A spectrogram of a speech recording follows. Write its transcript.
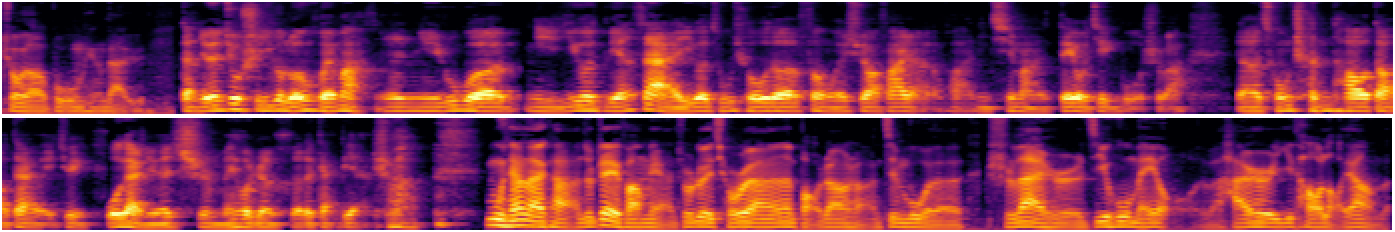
受到不公平待遇，感觉就是一个轮回嘛。嗯，你如果你一个联赛、一个足球的氛围需要发展的话，你起码得有进步，是吧？呃，从陈涛到戴伟俊，我感觉是没有任何的改变，是吧？目前来看，就这方面，就是对球员保障上进步的实在是几乎没有。对吧？还是一套老样子。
